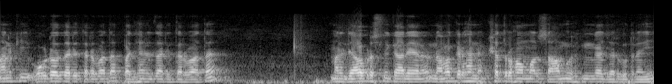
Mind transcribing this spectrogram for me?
మనకి ఒకటో తారీఖు తర్వాత పదిహేనో తారీఖు తర్వాత మన దేవప్రశ్న కార్యాలయం నవగ్రహ నక్షత్ర హోమాలు సామూహికంగా జరుగుతున్నాయి.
